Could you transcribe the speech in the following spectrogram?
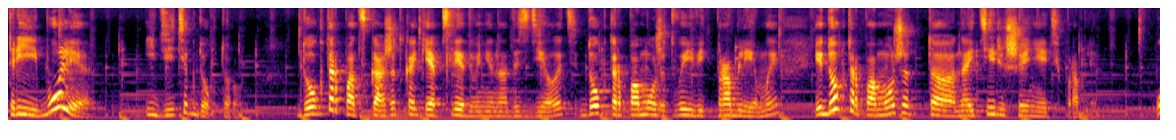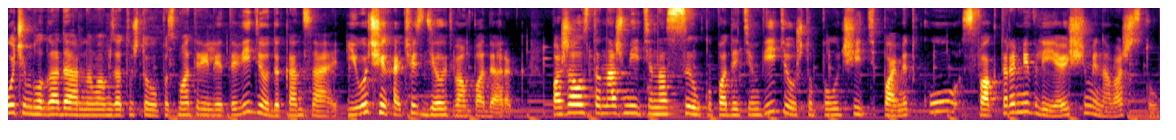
три и более, идите к доктору. Доктор подскажет, какие обследования надо сделать, доктор поможет выявить проблемы, и доктор поможет э, найти решение этих проблем. Очень благодарна вам за то, что вы посмотрели это видео до конца, и очень хочу сделать вам подарок. Пожалуйста, нажмите на ссылку под этим видео, чтобы получить памятку с факторами, влияющими на ваш стул.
